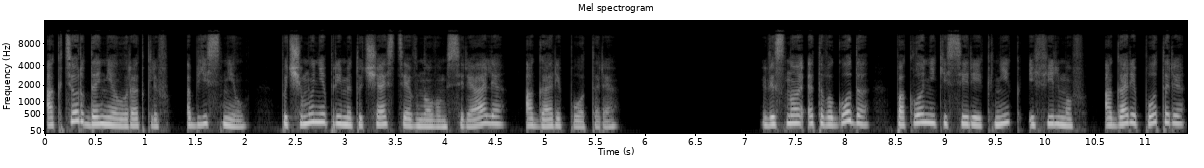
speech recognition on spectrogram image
Актер Дэниел Рэдклифф объяснил, почему не примет участие в новом сериале о Гарри Поттере. Весной этого года поклонники серии книг и фильмов о Гарри Поттере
